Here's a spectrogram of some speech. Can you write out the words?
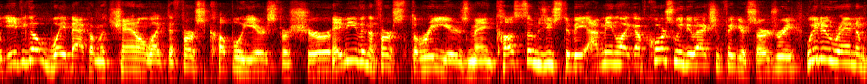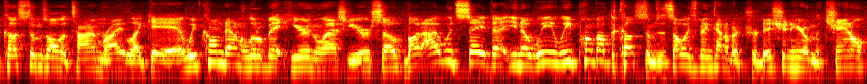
if you go way back on the channel, like the first couple years for sure, maybe even the first three years, man, customs used to be, I mean, like, of course we do action figure surgery. We do random customs all the time, right? Like, yeah, we've calmed down a little bit here in the last year or so, but I would say that, you know, we, we pump out the customs. It's always been kind of a tradition here on the channel.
